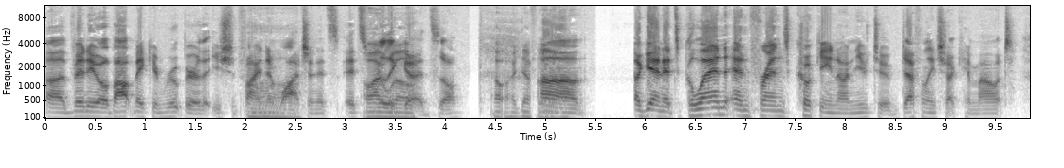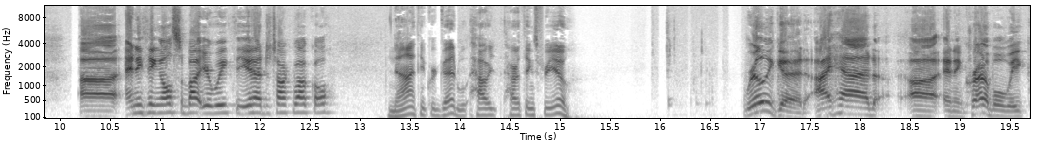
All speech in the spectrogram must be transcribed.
a video about making root beer that you should find and watch, and it's it's Oh, really good. So Oh, I definitely. um, again, it's Glen and Friends Cooking on YouTube. Definitely check him out. Uh, anything else about your week that you had to talk about, Cole? no, I think we're good. How how are things for you? Really good. I had uh, an incredible week.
